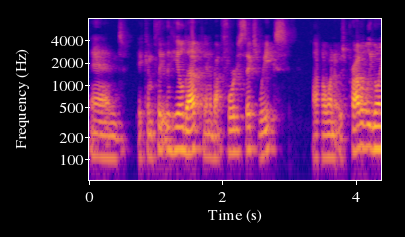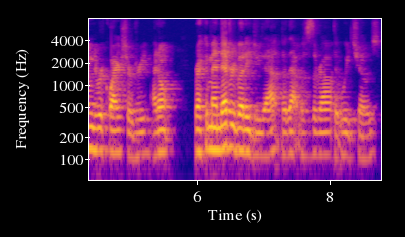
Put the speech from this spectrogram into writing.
and it completely healed up in about 46 weeks uh, when it was probably going to require surgery. I don't recommend everybody do that, but that was the route that we chose.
